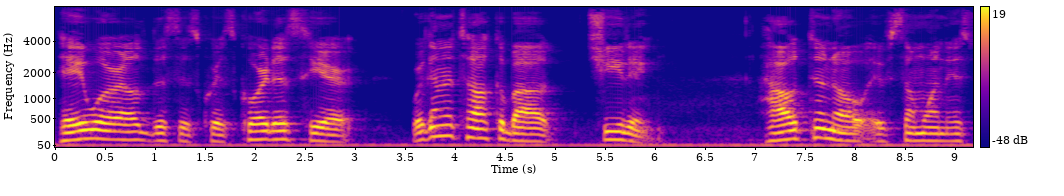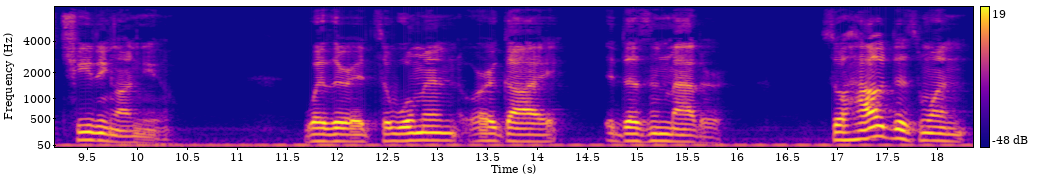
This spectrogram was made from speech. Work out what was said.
Hey world, this is Chris Cordis here. We're going to talk about cheating. How to know if someone is cheating on you. Whether it's a woman or a guy, it doesn't matter. So, how does one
